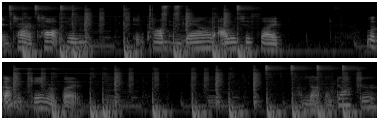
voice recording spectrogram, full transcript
and trying to talk him and calm him down. I was just like, look, I'm a gamer, but I'm not no doctor.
